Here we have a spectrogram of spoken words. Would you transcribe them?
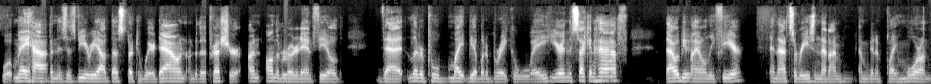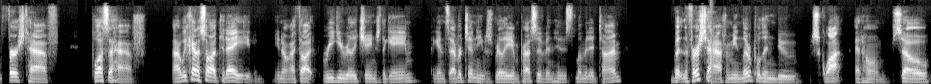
what may happen is as Villarreal does start to wear down under the pressure on, on the road at Anfield, that Liverpool might be able to break away here in the second half. That would be my only fear, and that's the reason that I'm I'm going to play more on the first half plus a half. Uh, we kind of saw it today, even. You know, I thought Origi really changed the game against Everton. He was really impressive in his limited time. But in the first half, I mean, Liverpool didn't do squat at home. So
